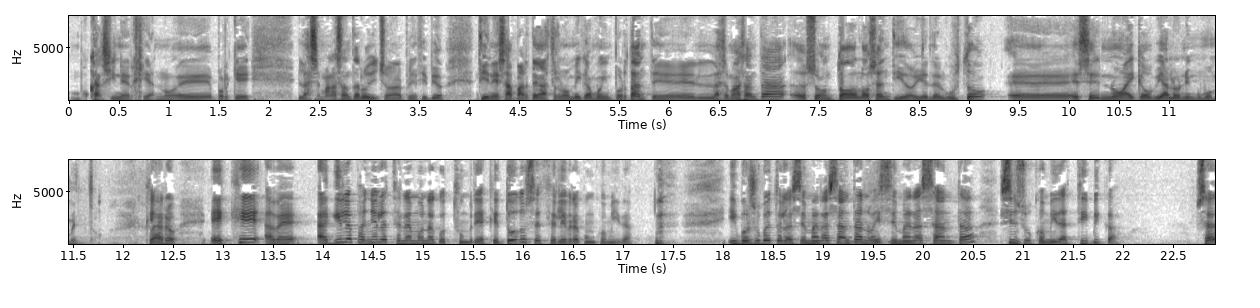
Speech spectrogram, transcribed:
buscar sinergias, ¿no? Eh, porque la Semana Santa, lo he dicho al principio, tiene esa parte gastronómica muy importante. El- La Semana Santa eh, son todos los sentidos y el del gusto, eh, ese no hay que obviarlo en ningún momento. Claro, es que, a ver, aquí los españoles tenemos una costumbre, es que todo se celebra con comida. y por supuesto, la Semana Santa no hay Semana Santa sin sus comidas típicas. O sea,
